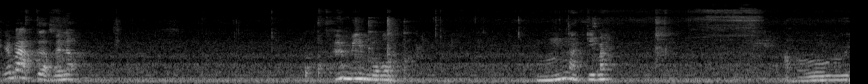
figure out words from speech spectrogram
เดี๋ยวบาเกือบไปเนาะมีโมอืมน่ากินไหมโอ้ย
